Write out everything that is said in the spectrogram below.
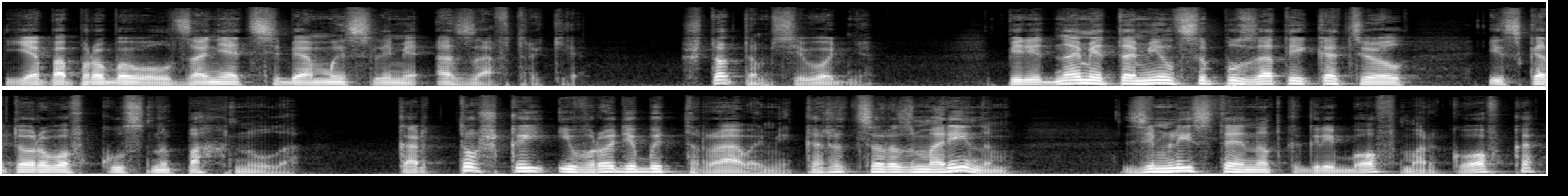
Я попробовал занять себя мыслями о завтраке. Что там сегодня? Перед нами томился пузатый котел, из которого вкусно пахнуло. Картошкой и вроде бы травами, кажется, розмарином, землистая нотка грибов, морковка,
